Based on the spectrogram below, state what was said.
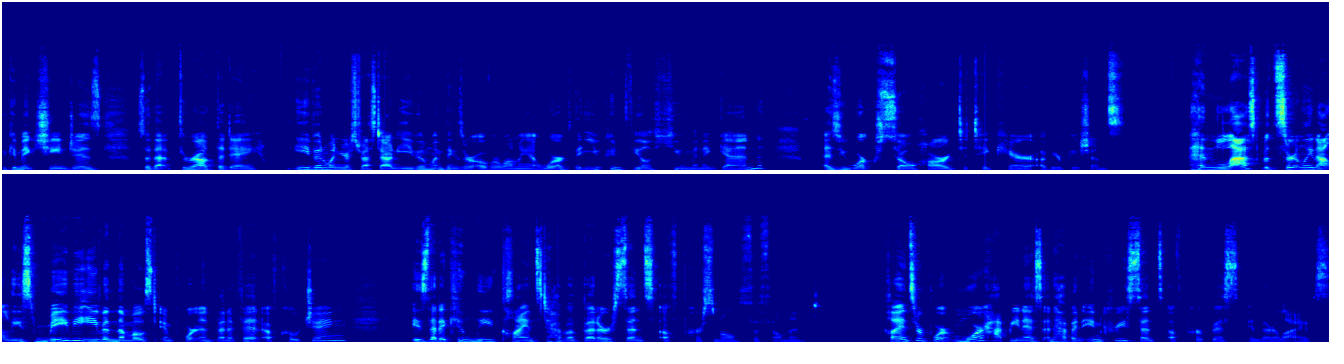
We can make changes so that throughout the day, even when you're stressed out, even when things are overwhelming at work, that you can feel human again as you work so hard to take care of your patients. And last but certainly not least, maybe even the most important benefit of coaching is that it can lead clients to have a better sense of personal fulfillment. Clients report more happiness and have an increased sense of purpose in their lives.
